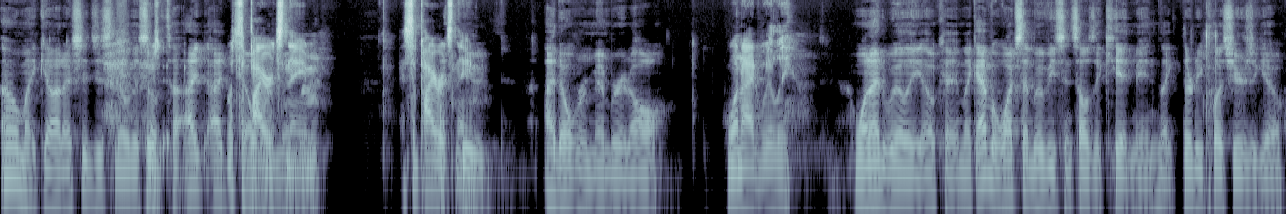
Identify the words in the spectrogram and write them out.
Oh my god! I should just know this. Who's- off the top. I, I What's the pirate's remember. name? It's the pirate's name. Dude, I don't remember at all. One Eyed Willie. One Eyed Willie. Okay. Like I haven't watched that movie since I was a kid, man. Like thirty plus years ago.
